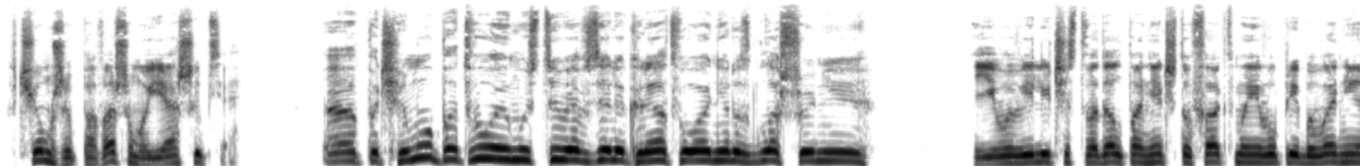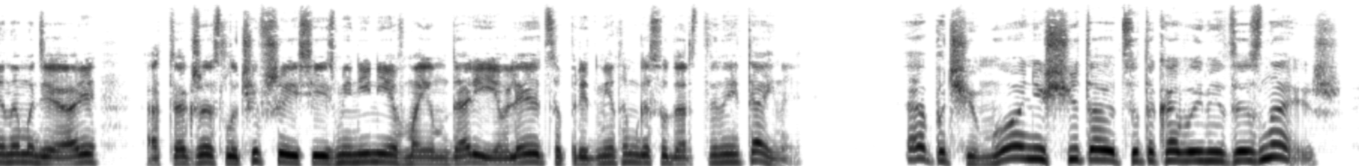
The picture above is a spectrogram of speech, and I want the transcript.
«В чем же, по-вашему, я ошибся?» «А почему, по-твоему, с тебя взяли клятву о неразглашении?» Его Величество дал понять, что факт моего пребывания на Мадиаре, а также случившиеся изменения в моем даре являются предметом государственной тайны. «А почему они считаются таковыми, ты знаешь?» —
